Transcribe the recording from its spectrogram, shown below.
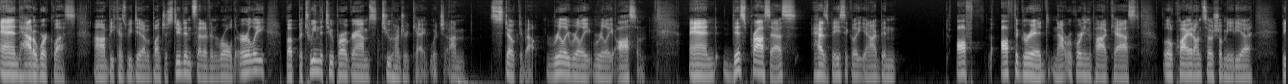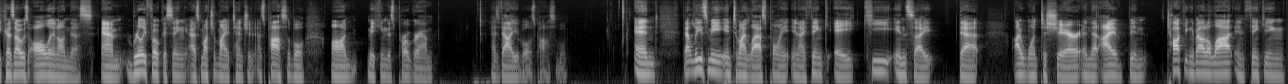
and how to work less um, because we did have a bunch of students that have enrolled early. But between the two programs, 200K, which I'm stoked about. Really, really, really awesome. And this process has basically, you know, I've been off off the grid, not recording the podcast, a little quiet on social media because I was all in on this and really focusing as much of my attention as possible on making this program as valuable as possible. And that leads me into my last point, and I think a key insight that I want to share and that I've been talking about a lot and thinking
